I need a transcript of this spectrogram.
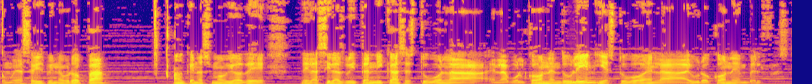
como ya sabéis, vino a Europa, aunque no se movió de, de las Islas Británicas, estuvo en la, en la Volcon en Dublín y estuvo en la Eurocon en Belfast.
